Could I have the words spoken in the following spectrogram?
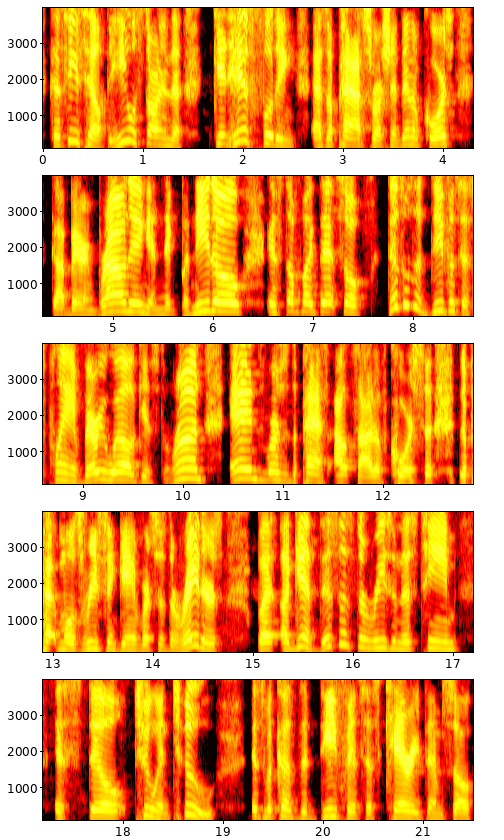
because he's healthy. He was starting to get his footing as a pass rusher. And then, of course, got Baron Browning and Nick Bonitto and stuff like that. So this was a defense that's playing very well against the run and versus the pass outside, of course, the most recent game versus the Raiders. But again, this is the reason this team is still two and two is because the defense has carried them. So,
